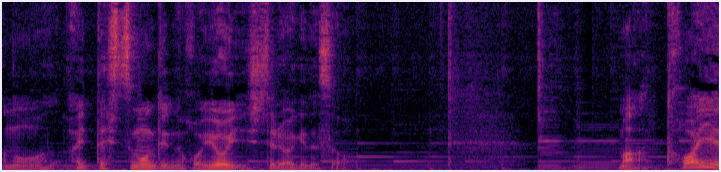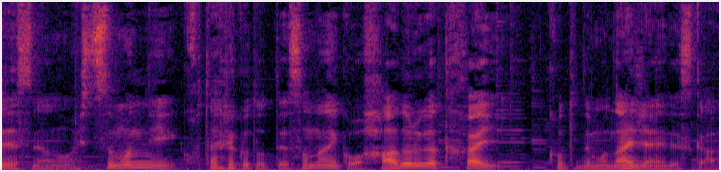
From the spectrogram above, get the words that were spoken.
あのああいった質問っていうのをこう用意してるわけですよ。まあとはいえですねあの質問に答えることってそんなにこうハードルが高いことでもないじゃないですか。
